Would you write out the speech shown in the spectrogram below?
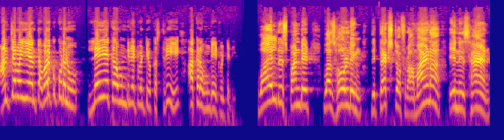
అంత్యమయ్యేంత వరకు కూడాను లేయక ఉండినటువంటి ఒక స్త్రీ అక్కడ ఉండేటువంటిది. While this Pandit was holding the text of Ramayana in his hand,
